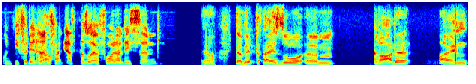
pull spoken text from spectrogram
und die für den ja. Anfang erstmal so erforderlich sind? Ja, damit also ähm, gerade ein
